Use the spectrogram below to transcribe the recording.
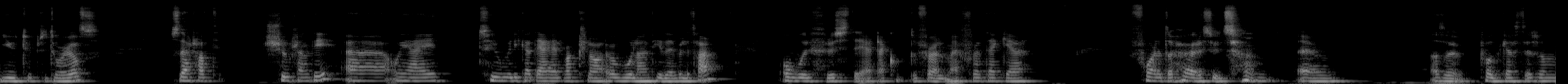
YouTube tutorials. Så det har tatt sjukt lang tid. Uh, og jeg tror ikke at jeg helt var klar over hvor lang tid det ville ta, og hvor frustrert jeg kom til å føle meg for at jeg ikke får det til å høres ut som um, altså podcaster som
